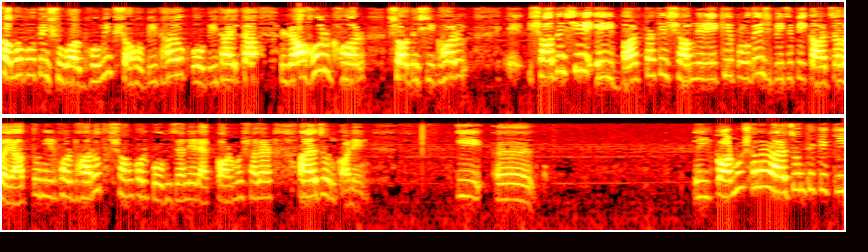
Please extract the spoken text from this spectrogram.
সভাপতি সুবল ভৌমিক, সহ বিধায়ক ও বিধায়িকা রাহর ঘর, স্বদেশী ঘর। স্বদেশী, এই বার্তাকে সামনে রেখে প্রদেশ বিজেপি কার্যালয়ে আত্মনির্ভর ভারত সংকল্প অভিযানের এক কর্মশালার আয়োজন করেন। কি এই কর্মশালার আয়োজন থেকে কি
